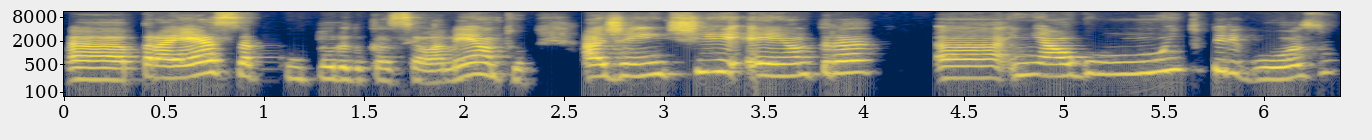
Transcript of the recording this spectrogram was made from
ah, para essa cultura do cancelamento, a gente entra ah, em algo muito perigoso,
